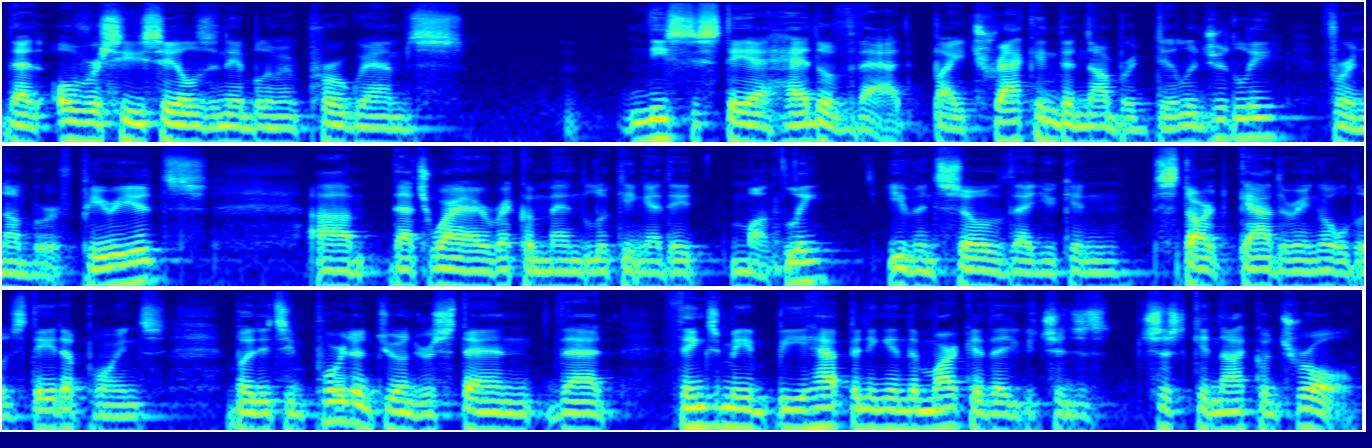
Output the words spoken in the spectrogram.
that oversees sales enablement programs needs to stay ahead of that by tracking the number diligently for a number of periods. Um, that's why I recommend looking at it monthly, even so that you can start gathering all those data points. But it's important to understand that things may be happening in the market that you just, just cannot control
